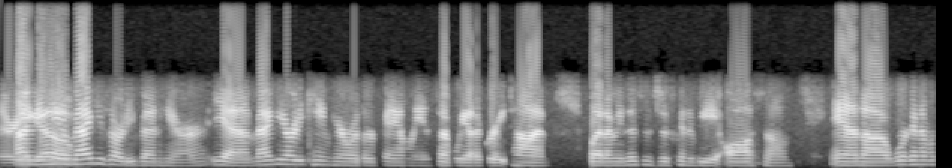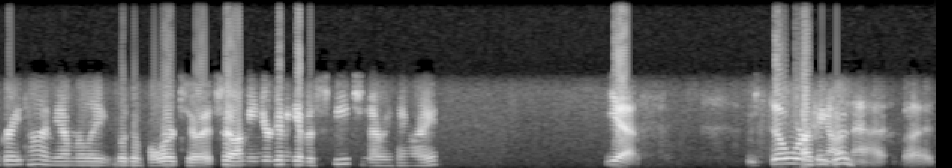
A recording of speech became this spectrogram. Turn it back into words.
There you I mean, go. You know, Maggie's already been here. Yeah, Maggie already came here with her family and stuff. We had a great time. But I mean, this is just going to be awesome, and uh we're going to have a great time. Yeah, I'm really looking forward to it. So, I mean, you're going to give a speech and everything, right? Yes. I'm still working okay, on that, but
